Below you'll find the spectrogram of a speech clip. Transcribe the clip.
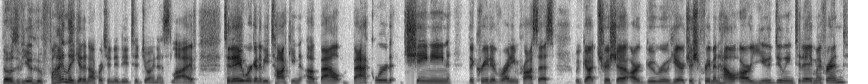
those of you who finally get an opportunity to join us live. Today, we're going to be talking about backward chaining the creative writing process. We've got Trisha, our guru here. Trisha Friedman, how are you doing today, my friend?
